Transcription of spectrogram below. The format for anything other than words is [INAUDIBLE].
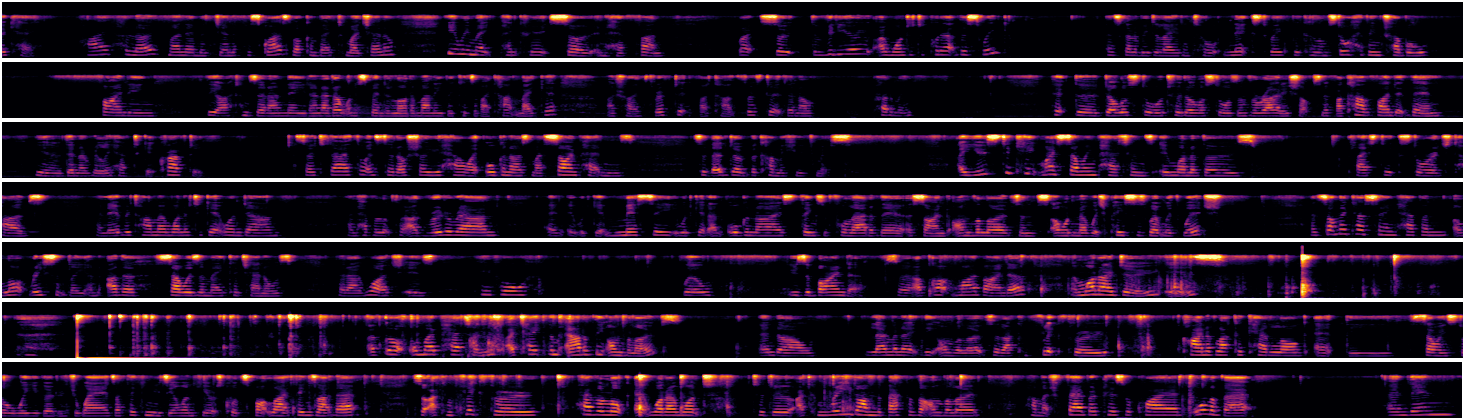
Okay, hi, hello, my name is Jennifer Squires. Welcome back to my channel. Here we make, paint, create, sew, and have fun. Right, so the video I wanted to put out this week is going to be delayed until next week because I'm still having trouble finding the items that I need, and I don't want to spend a lot of money because if I can't make it, I try and thrift it. If I can't thrift it, then I'll, pardon me, hit the dollar store, two dollar stores, and variety shops. And if I can't find it, then you know, then I really have to get crafty. So today I thought instead I'll show you how I organize my sewing patterns so they don't become a huge mess. I used to keep my sewing patterns in one of those plastic storage tubs and every time I wanted to get one down and have a look through I'd root around and it would get messy, it would get unorganized, things would fall out of their assigned envelopes and I wouldn't know which pieces went with which. And something I've seen happen a lot recently in other sewers and maker channels that I watch is people will use a binder. So I've got my binder and what I do is [SIGHS] I've got all my patterns. I take them out of the envelopes and I'll laminate the envelopes so that I can flick through kind of like a catalogue at the sewing store where you go to Joann's. I think in New Zealand here it's called Spotlight, things like that. So I can flick through, have a look at what I want to do. I can read on the back of the envelope how much fabric is required, all of that. And then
